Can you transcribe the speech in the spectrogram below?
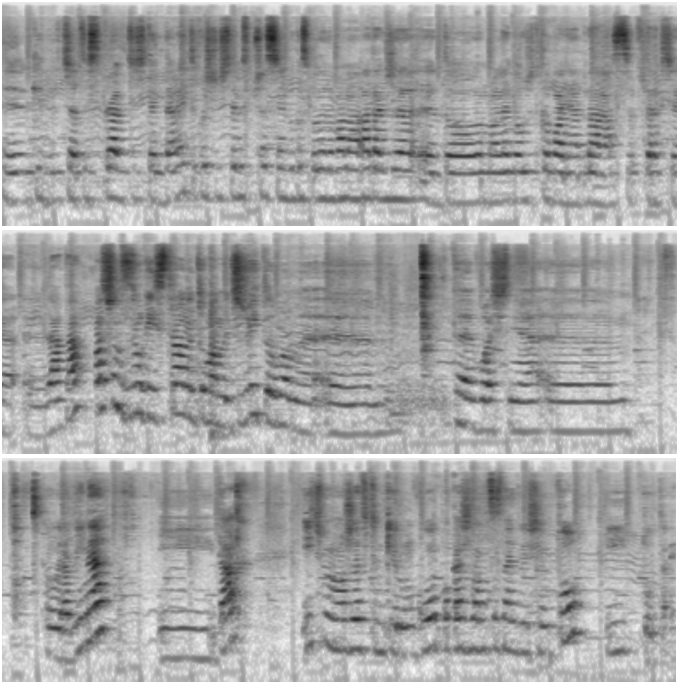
y, kiedy trzeba coś sprawdzić i tak dalej, tylko rzeczywiście tam jest przestrzeń wygospodarowana, a także y, do normalnego użytkowania dla nas w trakcie y, lata. Patrząc z drugiej strony, tu mamy drzwi, tu mamy te właśnie y, tą i dach. Idźmy może w tym kierunku, pokażę Wam co znajduje się tu i tutaj.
